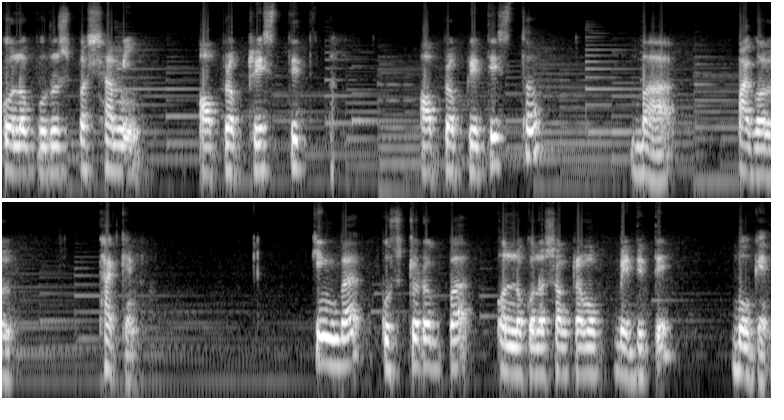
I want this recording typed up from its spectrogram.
কোনো পুরুষ বা স্বামী অপ্রকৃতি অপ্রকৃতিস্থ বা পাগল থাকেন কিংবা কুষ্ঠরোগ বা অন্য কোনো সংক্রামক ব্যাধিতে ভোগেন।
